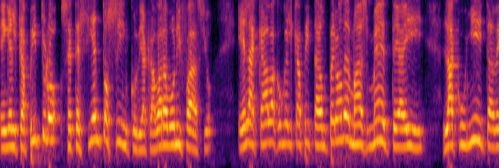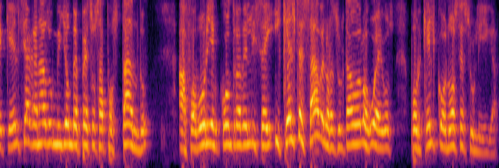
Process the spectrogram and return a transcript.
en el capítulo 705 de acabar a Bonifacio, él acaba con el capitán, pero además mete ahí la cuñita de que él se ha ganado un millón de pesos apostando a favor y en contra del Licey y que él se sabe los resultados de los juegos porque él conoce su liga.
